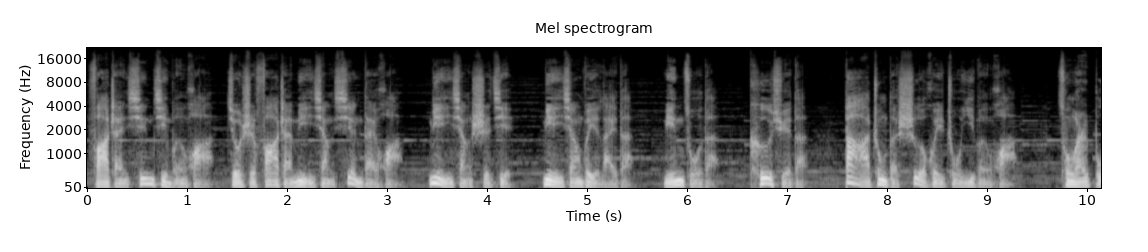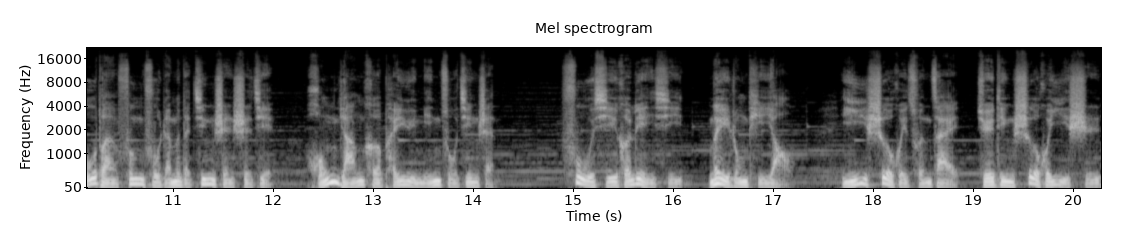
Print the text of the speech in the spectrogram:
发展先进文化就是发展面向现代化、面向世界、面向未来的民族的、科学的、大众的社会主义文化，从而不断丰富人们的精神世界，弘扬和培育民族精神。复习和练习内容提要。一、社会存在决定社会意识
